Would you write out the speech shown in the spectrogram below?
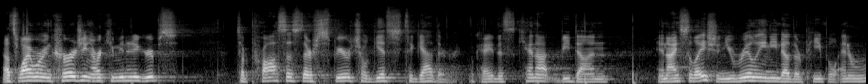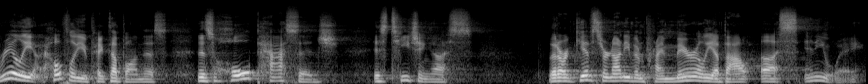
That's why we're encouraging our community groups to process their spiritual gifts together. Okay, this cannot be done in isolation. You really need other people. And really, hopefully, you picked up on this. This whole passage is teaching us that our gifts are not even primarily about us anyway.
